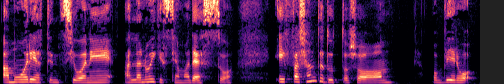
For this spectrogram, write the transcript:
amore e attenzione alla noi che siamo adesso. E facendo tutto ciò, ovvero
